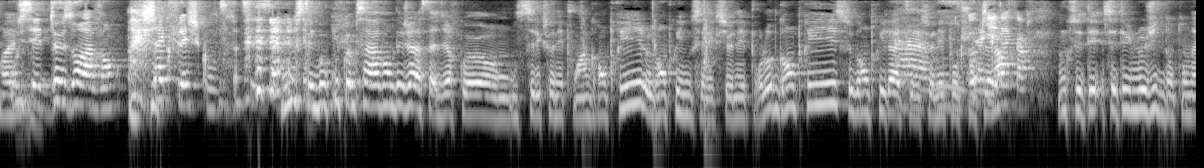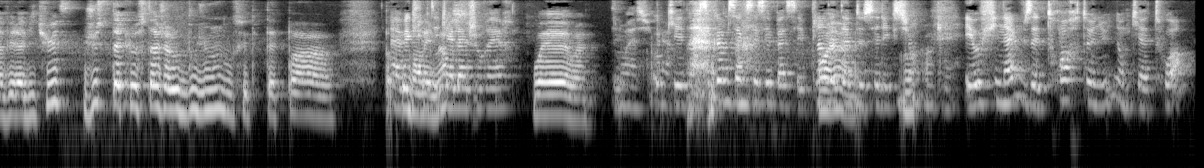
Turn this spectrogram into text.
Mm. ouais. Où c'est deux ans avant, chaque flèche compte. Nous, c'était beaucoup comme ça avant déjà, c'est-à-dire qu'on se sélectionnait pour un Grand Prix, le Grand Prix nous sélectionnait pour l'autre Grand Prix, ce Grand Prix-là Ah est sélectionné oui, pour le championnat. d'accord. Donc c'était c'était une logique dont on avait l'habitude. Juste peut-être le stage à l'autre bout du monde où c'était peut-être pas pas trop Avec dans le les mœurs. décalage horaire. Ouais, ouais. Ouais, super. Ok, donc c'est comme ça que ça s'est passé. Plein Ouais, d'étapes ouais. de sélection. Ok. Et au final, vous êtes trois retenus. Donc il y a toi.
